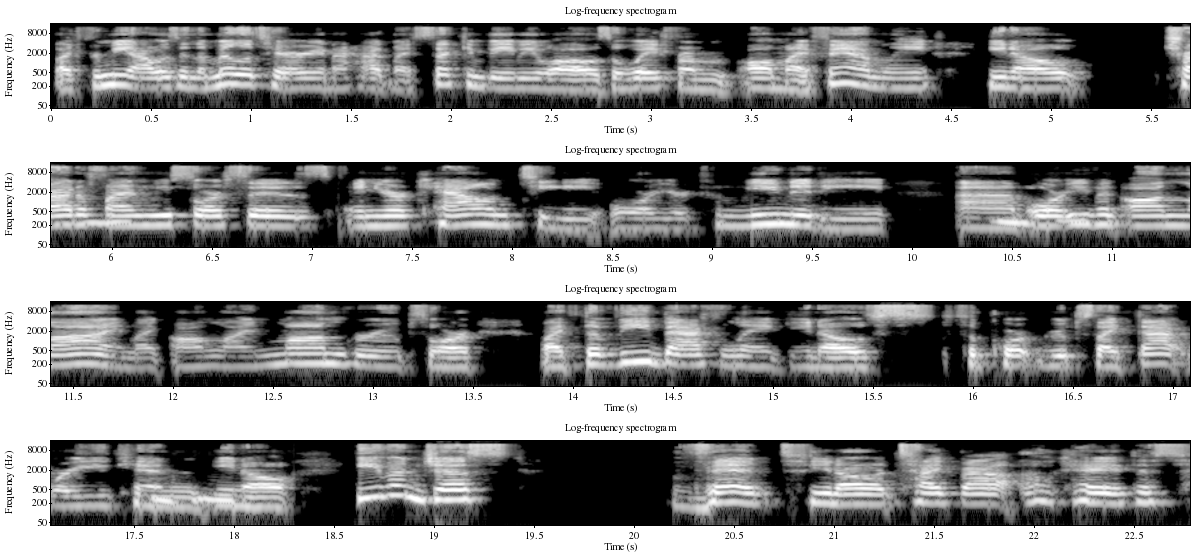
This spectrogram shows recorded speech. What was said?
like for me i was in the military and i had my second baby while i was away from all my family you know try to mm-hmm. find resources in your county or your community um, mm-hmm. or even online, like online mom groups or like the VBAC link, you know, s- support groups like that, where you can, mm-hmm. you know, even just vent, you know, type out, okay, this,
